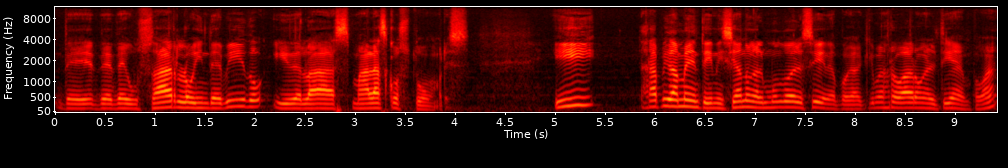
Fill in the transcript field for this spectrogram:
de, usar lo indebido y de las malas costumbres. Y rápidamente, iniciando en el mundo del cine, porque aquí me robaron el tiempo, ¿eh?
